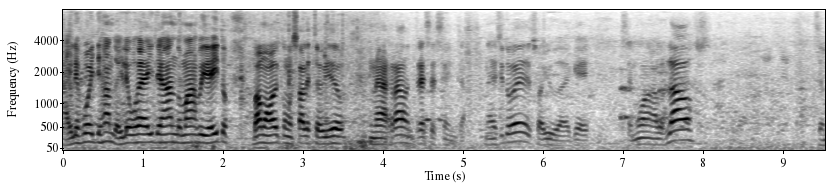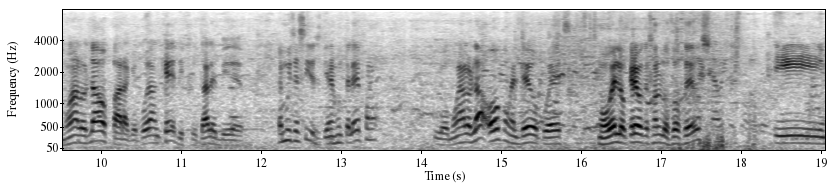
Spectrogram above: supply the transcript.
Ahí les voy dejando, ahí les voy a ir dejando más videitos. Vamos a ver cómo sale este video narrado en 360. Necesito su ayuda, de que se muevan a los lados, se muevan a los lados para que puedan ¿qué? disfrutar el video. Es muy sencillo, si tienes un teléfono, lo mueves a los lados o con el dedo puedes moverlo, creo que son los dos dedos. Y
